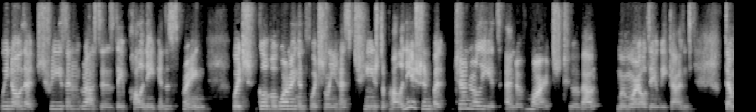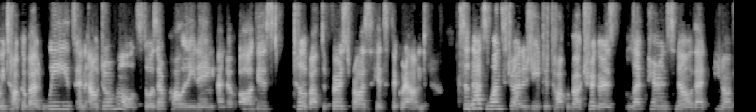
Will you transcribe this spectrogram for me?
We know that trees and grasses, they pollinate in the spring, which global warming unfortunately has changed the pollination, but generally it's end of March to about Memorial Day weekend. Then we talk about weeds and outdoor molds. Those are pollinating end of August till about the first frost hits the ground. So that's one strategy to talk about triggers. Let parents know that, you know, if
